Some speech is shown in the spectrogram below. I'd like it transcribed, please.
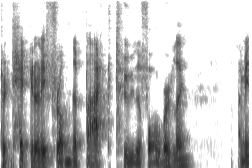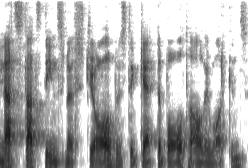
particularly from the back to the forward line. I mean, that's that's Dean Smith's job is to get the ball to Ollie Watkins.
